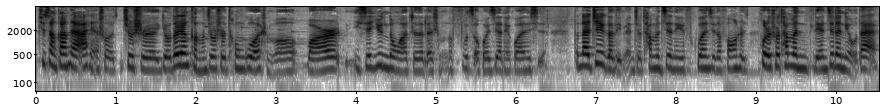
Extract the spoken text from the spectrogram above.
就像刚才阿田说的，就是有的人可能就是通过什么玩一些运动啊之类的什么的，父子会建立关系。但在这个里面，就他们建立关系的方式，或者说他们连接的纽带，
